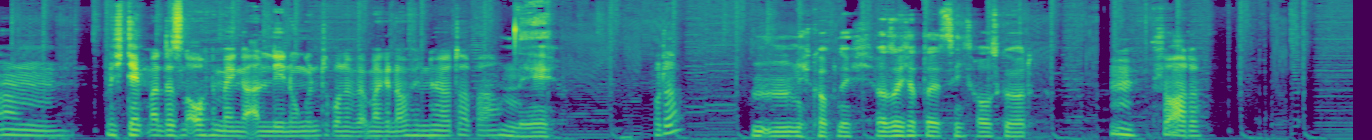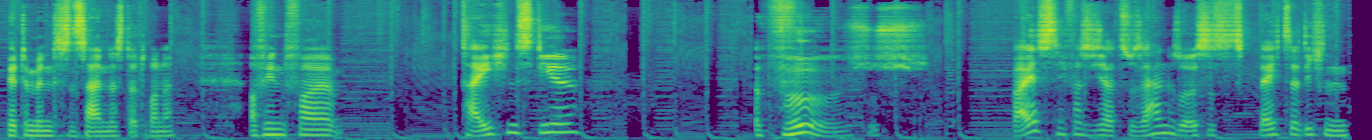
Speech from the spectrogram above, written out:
Ähm, ich denke mal, da sind auch eine Menge Anlehnungen drin, wenn man genau hinhört, aber, Nee, oder? Mhm, ich glaube nicht. Also ich habe da jetzt nicht rausgehört. Hm, schade. Hätte mindestens eines da drin. Auf jeden Fall Zeichenstil. es ist, weiß nicht, was ich dazu sagen soll. Es ist gleichzeitig ein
